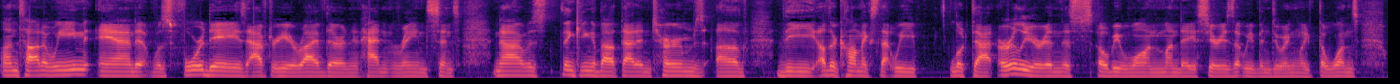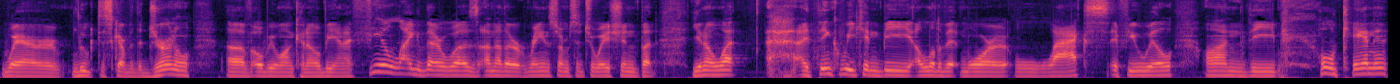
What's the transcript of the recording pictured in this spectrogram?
on Tatooine, and it was four days after he arrived there, and it hadn't rained since. Now, I was thinking about that in terms of the other comics that we looked at earlier in this Obi-Wan Monday series that we've been doing, like the ones where Luke discovered the journal of Obi-Wan Kenobi. And I feel like there was another rainstorm situation, but you know what? I think we can be a little bit more lax, if you will, on the whole canon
